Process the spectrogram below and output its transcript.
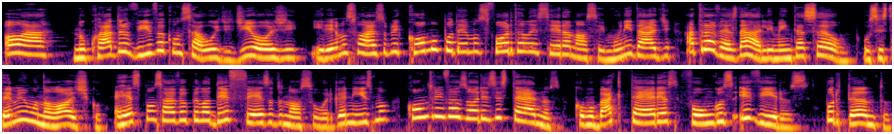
Olá! No quadro Viva com Saúde de hoje, iremos falar sobre como podemos fortalecer a nossa imunidade através da alimentação. O sistema imunológico é responsável pela defesa do nosso organismo contra invasores externos, como bactérias, fungos e vírus. Portanto,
